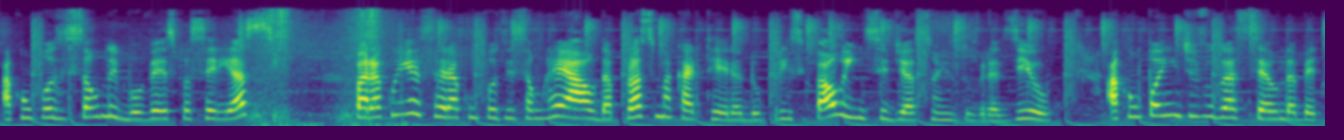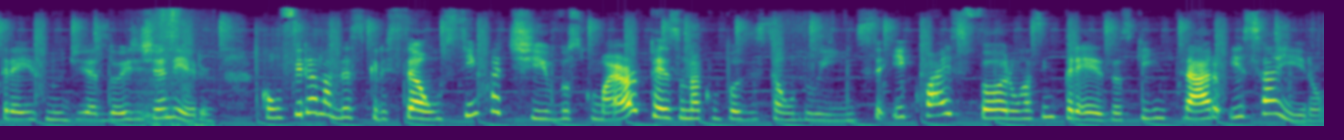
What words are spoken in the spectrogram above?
a composição do Ibovespa seria assim. Para conhecer a composição real da próxima carteira do principal índice de ações do Brasil, acompanhe a divulgação da B3 no dia 2 de janeiro. Confira na descrição cinco ativos com maior peso na composição do índice e quais foram as empresas que entraram e saíram.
